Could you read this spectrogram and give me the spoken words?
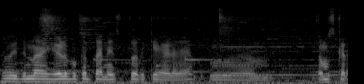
ಸೊ ಇದನ್ನು ಹೇಳ್ಬೇಕಂತ ಅನ್ನಿಸ್ತು ಅದಕ್ಕೆ ಹೇಳಿದೆ. ನಮಸ್ಕಾರ.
